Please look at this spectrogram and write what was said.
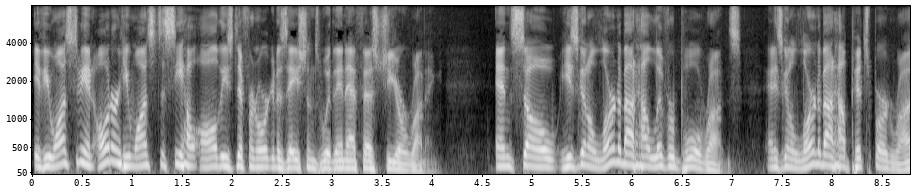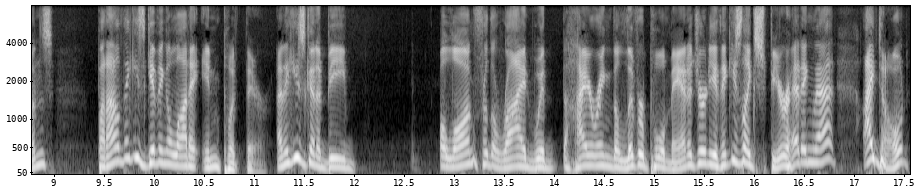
If he wants to be an owner, he wants to see how all these different organizations within FSG are running. And so he's going to learn about how Liverpool runs and he's going to learn about how Pittsburgh runs. But I don't think he's giving a lot of input there. I think he's going to be along for the ride with hiring the Liverpool manager. Do you think he's like spearheading that? I don't.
